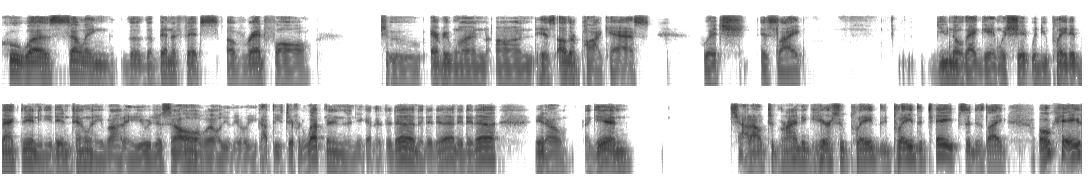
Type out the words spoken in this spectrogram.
who was selling the the benefits of Redfall to everyone on his other podcast, which is like you know that game was shit when you played it back then and you didn't tell anybody. You were just saying, oh well, you you got these different weapons and you got da da da da da da da da. You know, again, shout out to Grinding Gears who played the, played the tapes and is like, okay,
